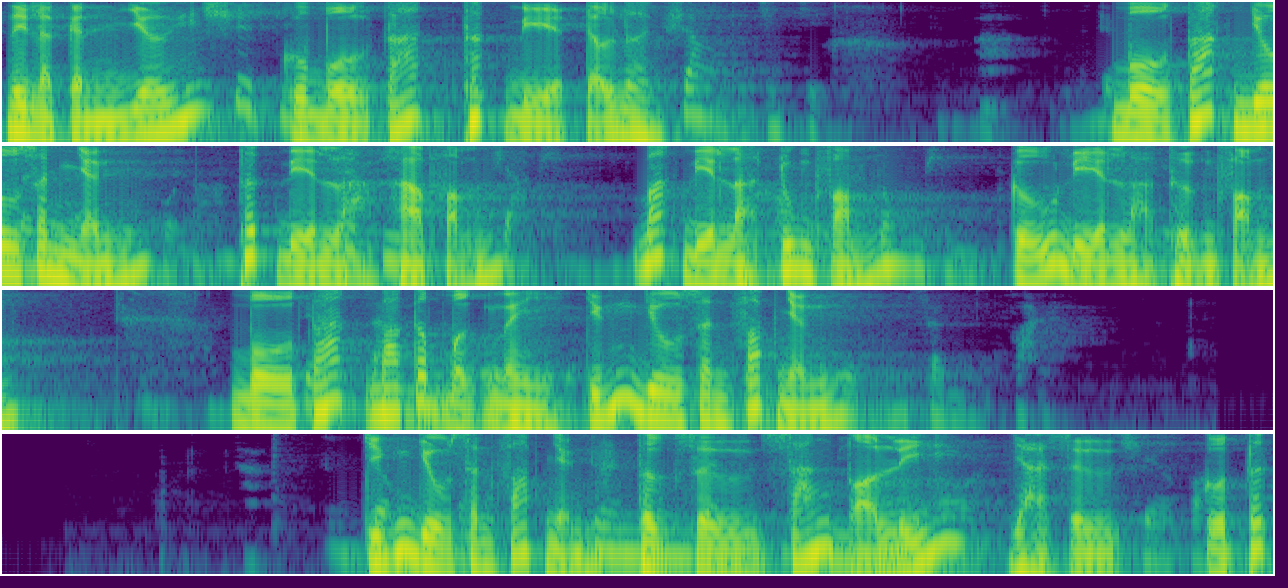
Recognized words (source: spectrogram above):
đây là cảnh giới của bồ tát thất địa trở lên bồ tát vô sanh nhẫn, thất địa là hạ phẩm, bát địa là trung phẩm, cửu địa là thượng phẩm. Bồ tát ba cấp bậc này chứng vô sanh pháp nhẫn. Chứng vô sanh pháp nhẫn thực sự sáng tỏ lý và sự của tất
